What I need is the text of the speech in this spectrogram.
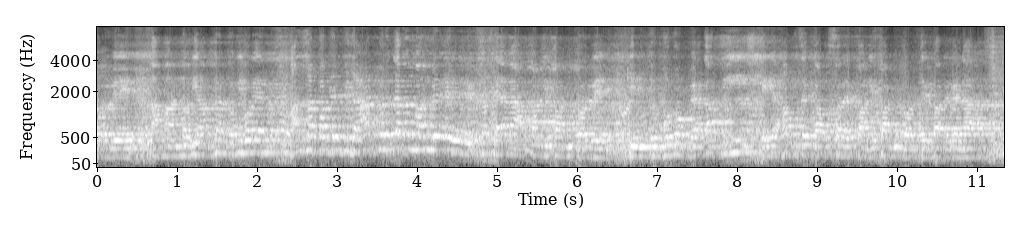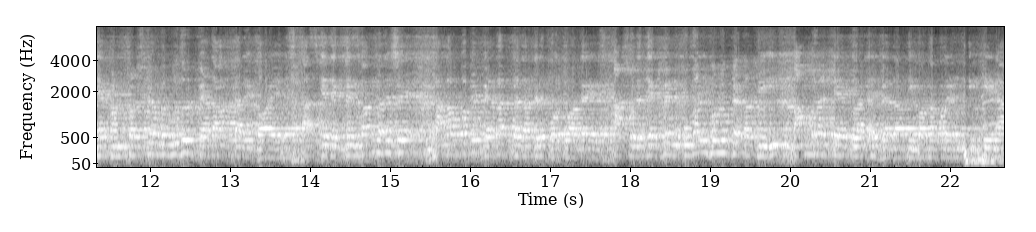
করবে। আমার নবী, আপনার নবী বলেন, আল্লাহ করে যারা মানবে পানি পান করবে। কিন্তু কোন বেদাতি এই পানি পান করতে পারবে না। এখন প্রশ্ন হলো, হুজুর, বেদাত কয়? আজকে দেখবেন বাংলাদেশে ভালোভাবে বেদাত বেদাতের ফতোয়া দেয়। আসলে দেখবেন উভয় হলো বেদাতি আমরা ট্যাগ লাগাই বেদাতি কথা বলেন ঠিক কিনা?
